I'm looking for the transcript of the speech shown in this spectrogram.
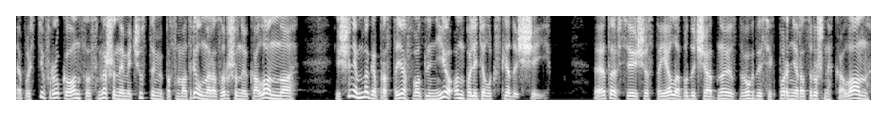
Опустив руку, он со смешанными чувствами посмотрел на разрушенную колонну. Еще немного простояв возле нее, он полетел к следующей. Это все еще стояло, будучи одной из двух до сих пор неразрушенных колонн.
